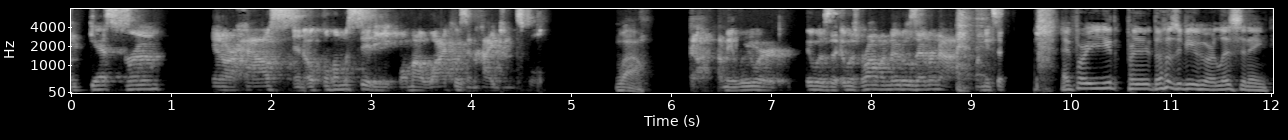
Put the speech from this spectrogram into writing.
a guest room in our house in Oklahoma City while my wife was in hygiene school. Wow. I mean, we were it was it was ramen noodles every night. I mean, and for you, for those of you who are listening,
